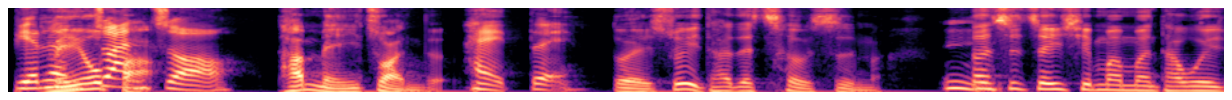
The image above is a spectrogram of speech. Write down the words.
别人赚走，他没赚的。嘿，对对，所以他在测试嘛。但是这一些慢慢它会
